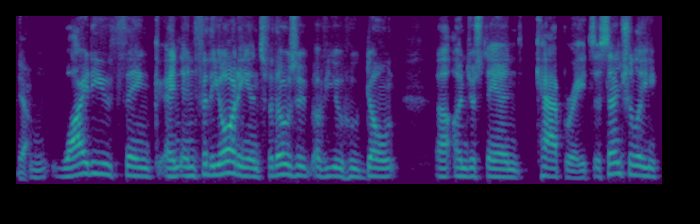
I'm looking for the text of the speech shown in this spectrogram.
Yeah. Why do you think? And and for the audience, for those of you who don't uh, understand cap rates, essentially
